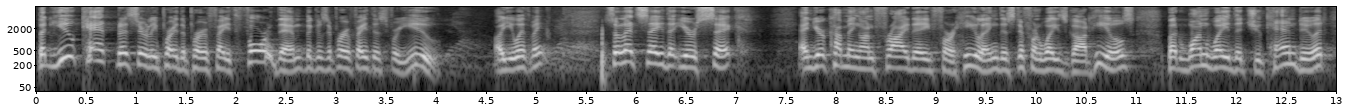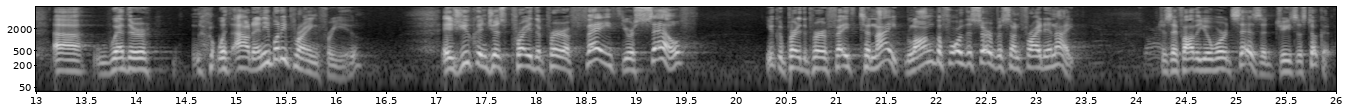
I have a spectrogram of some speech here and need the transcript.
But you can't necessarily pray the prayer of faith for them because the prayer of faith is for you. Are you with me? So let's say that you're sick and you're coming on Friday for healing. There's different ways God heals, but one way that you can do it, uh, whether without anybody praying for you, is you can just pray the prayer of faith yourself. You could pray the prayer of faith tonight, long before the service on Friday night. Just say, Father, your word says that Jesus took it.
